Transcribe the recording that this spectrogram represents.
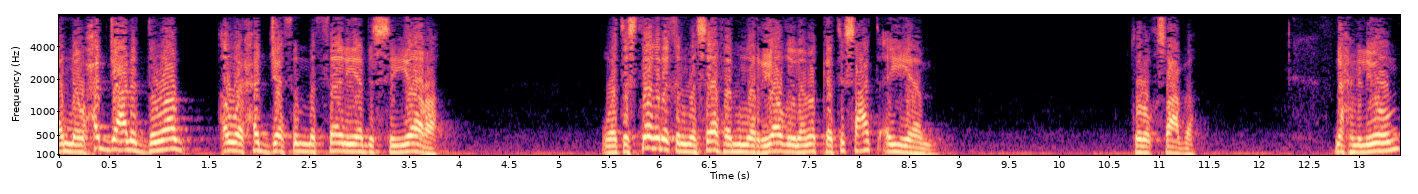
أنه حج على الدواب أول حجة ثم الثانية بالسيارة. وتستغرق المسافة من الرياض إلى مكة تسعة أيام. طرق صعبة. نحن اليوم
